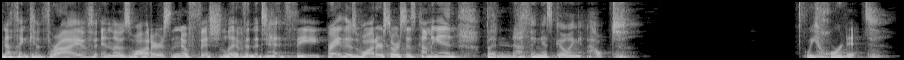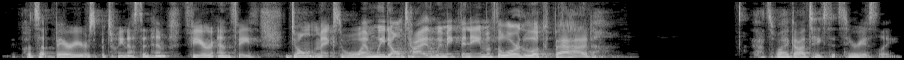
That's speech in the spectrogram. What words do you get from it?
nothing can thrive in those waters. and No fish live in the Dead Sea, right? There's water sources coming in, but nothing is going out. We hoard it. It puts up barriers between us and Him. Fear and faith don't mix. When we don't tithe, we make the name of the Lord look bad. That's why God takes it seriously.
